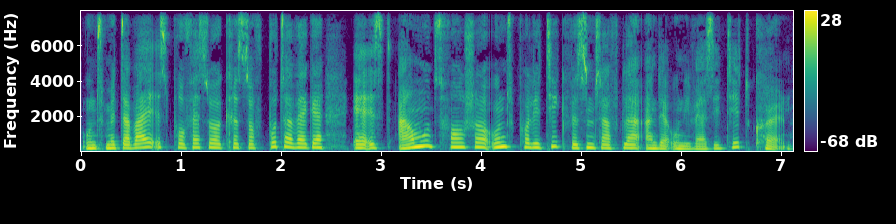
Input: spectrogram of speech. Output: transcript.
Und mit dabei ist Professor Christoph Butterwegge. Er ist Armutsforscher und Politikwissenschaftler an der Universität Köln.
